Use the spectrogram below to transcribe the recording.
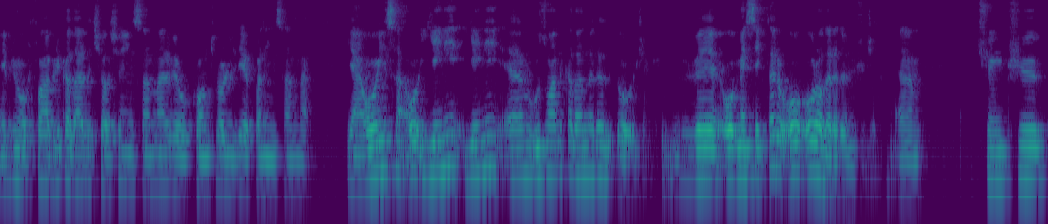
ne bileyim o fabrikalarda çalışan insanlar ve o kontrolleri yapan insanlar. Yani o insan o yeni yeni uzmanlık alanları doğacak ve o meslekler o oralara dönüşecek. Çünkü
